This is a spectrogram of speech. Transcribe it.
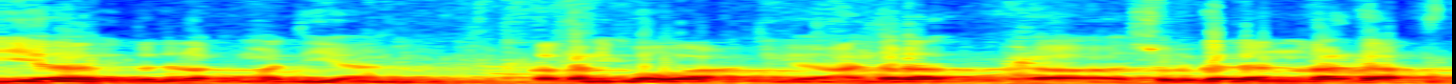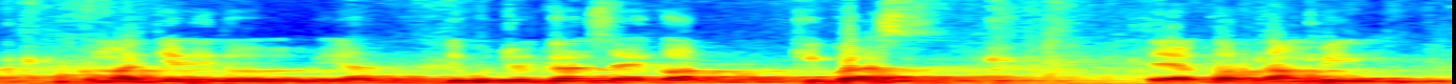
Iya, itu adalah kematian. Akan dibawa ya, antara uh, surga dan neraka. Kematian itu ya diwujudkan seekor kibas, seekor kambing.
